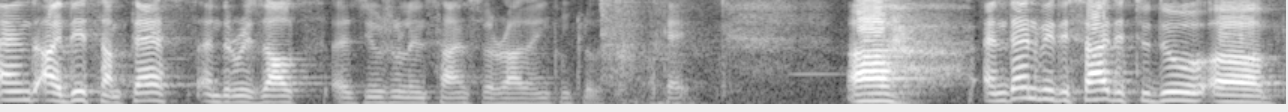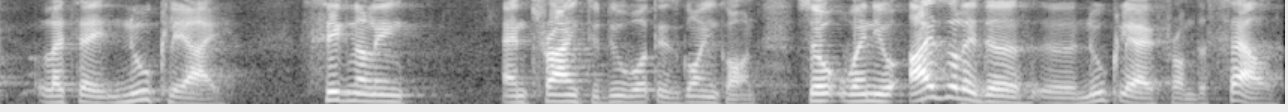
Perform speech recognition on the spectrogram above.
And I did some tests, and the results, as usual in science, were rather inconclusive. Okay. Uh, and then we decided to do, uh, let's say, nuclei signaling and trying to do what is going on. So when you isolate the uh, nuclei from the cell,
